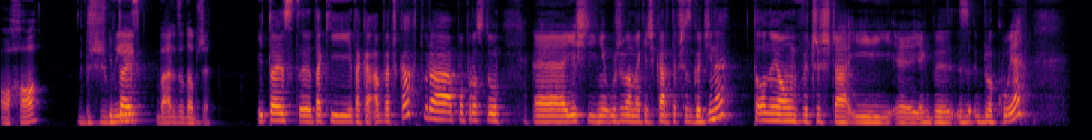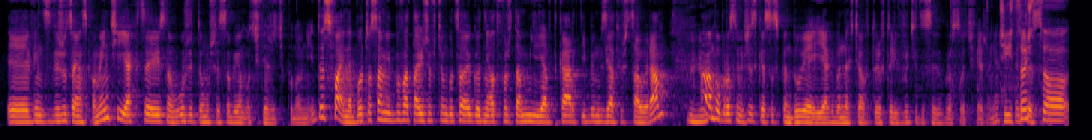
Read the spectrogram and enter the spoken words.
Oho, brzmi I to jest- bardzo dobrze. I to jest e, taki, taka apeczka, która po prostu, e, jeśli nie używam jakiejś karty przez godzinę, to on ją wyczyszcza i e, jakby blokuje. E, więc wyrzuca ją z pamięci. Jak chcę jej znowu użyć, to muszę sobie ją odświeżyć ponownie. I to jest fajne, bo czasami bywa tak, że w ciągu całego dnia otworzę tam miliard kart i bym zjadł już cały RAM, a on po prostu mi wszystkie suspenduje i jak będę chciał w których, w których wrócić, to sobie po prostu odświeżę. Nie? Czyli Więc coś, jest co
